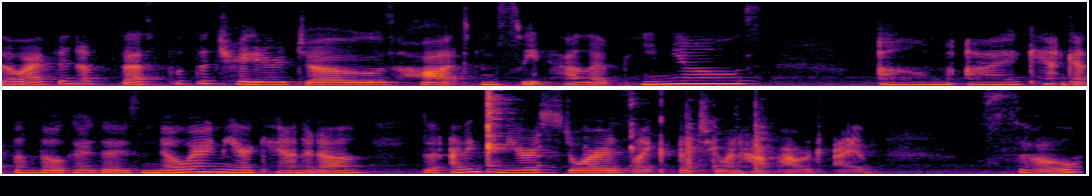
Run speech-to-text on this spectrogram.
So I've been obsessed with the Trader Joe's hot and sweet jalapenos. Um, I can't get them though because there's nowhere near Canada. The, I think the nearest store is like a two and a half hour drive. So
